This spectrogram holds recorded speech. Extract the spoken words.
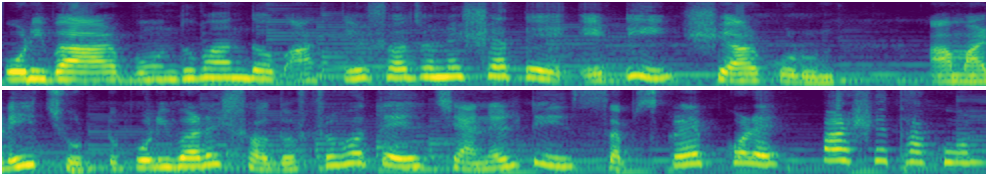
পরিবার, বন্ধুবান্ধব আত্মীয় স্বজনের সাথে এটি শেয়ার করুন। আমার এই ছোট্ট পরিবারের সদস্য হতে চ্যানেলটি সাবস্ক্রাইব করে পাশে থাকুন।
